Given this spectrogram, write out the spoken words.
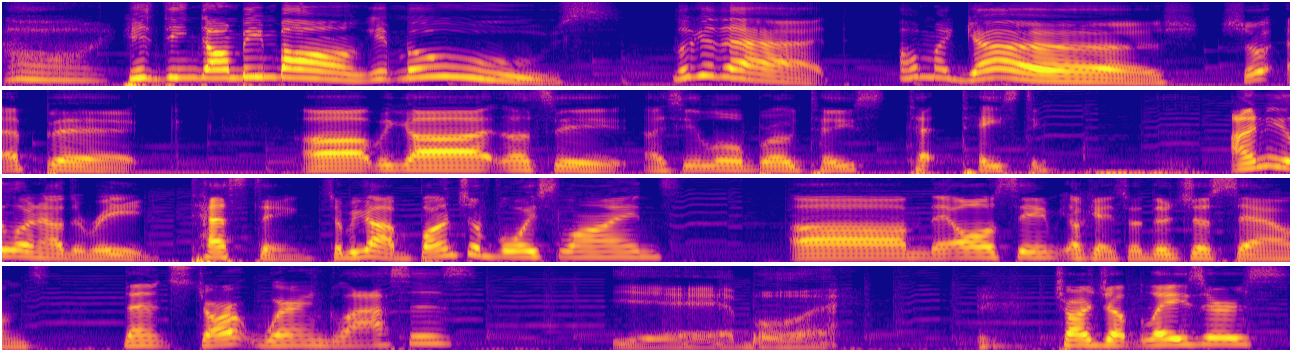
His ding dong bing bong. It moves. Look at that. Oh my gosh. So epic. Uh, we got, let's see. I see a little bro taste, tasting. I need to learn how to read. Testing. So we got a bunch of voice lines. Um, they all seem, okay, so they're just sounds. Then start wearing glasses. Yeah, boy. Charge up lasers.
